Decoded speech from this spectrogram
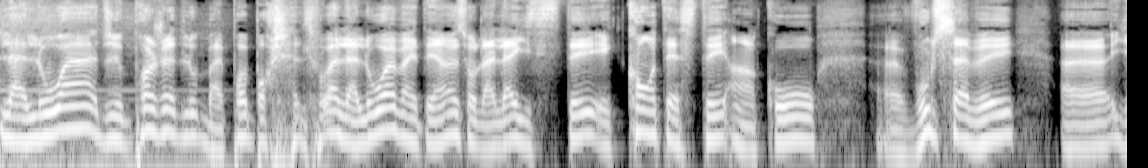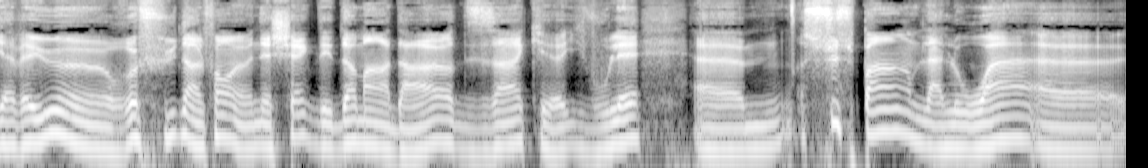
la loi du projet de loi, ben pas projet de loi, la loi 21 sur la laïcité est contestée en cours. Euh, vous le savez, euh, il y avait eu un refus, dans le fond, un échec des demandeurs disant qu'ils voulaient euh, suspendre la loi euh,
